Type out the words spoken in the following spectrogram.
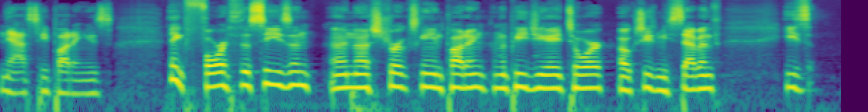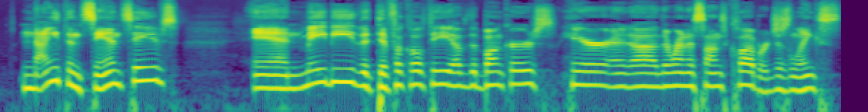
nasty putting. He's I think fourth this season in uh, strokes gained putting on the PGA Tour. Oh, excuse me, seventh. He's ninth in sand saves, and maybe the difficulty of the bunkers here at uh, the Renaissance Club, or just links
